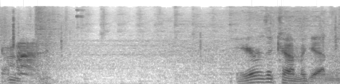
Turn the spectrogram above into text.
Come on. Here they come again.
